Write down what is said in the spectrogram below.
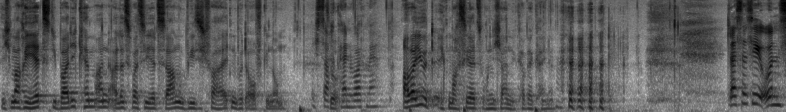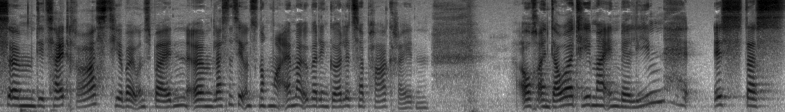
Ich mache jetzt die Bodycam an. Alles, was Sie jetzt sagen und wie Sie sich verhalten, wird aufgenommen. Ich sage So. kein Wort mehr. Aber gut, ich mache sie jetzt auch nicht an. Ich habe ja keine. Lassen Sie uns, ähm, die Zeit rast hier bei uns beiden, ähm, lassen Sie uns noch mal einmal über den Görlitzer Park reden. Auch ein Dauerthema in Berlin ist das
